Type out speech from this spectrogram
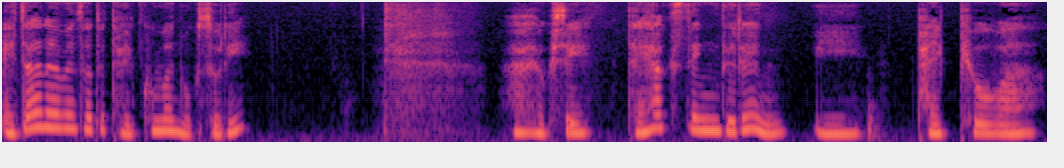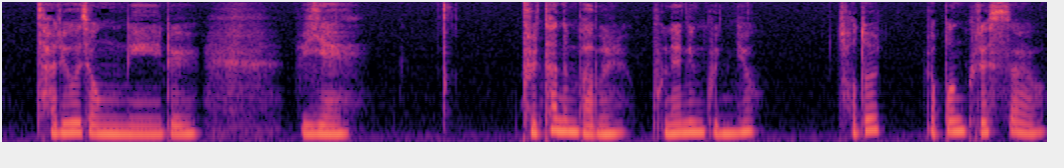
애잔하면서도 달콤한 목소리. 아 역시 대학생들은 이 발표와 자료 정리를 위해 불타는 밤을 보내는군요. 저도 몇 번 그랬어요.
